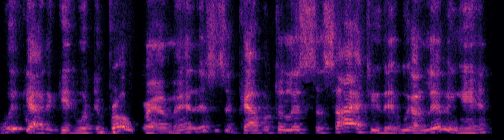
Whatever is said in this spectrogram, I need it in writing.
we got to get with the program, man. This is a capitalist society that we are living in.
